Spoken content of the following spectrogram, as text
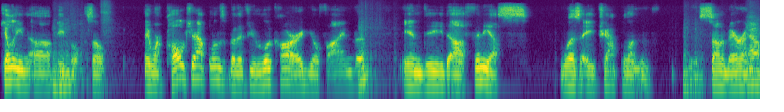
killing uh, Mhm. people. So they weren't called chaplains, but if you look hard, you'll find that indeed uh, Phineas was a chaplain, son of Aaron, yeah,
